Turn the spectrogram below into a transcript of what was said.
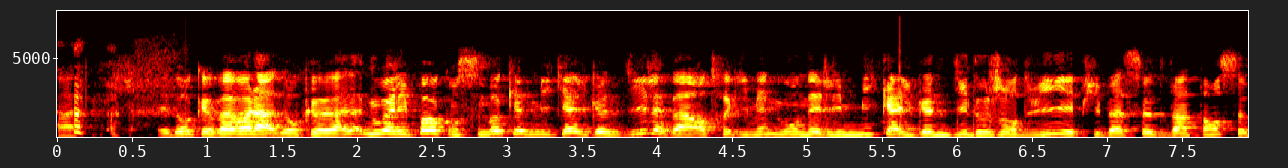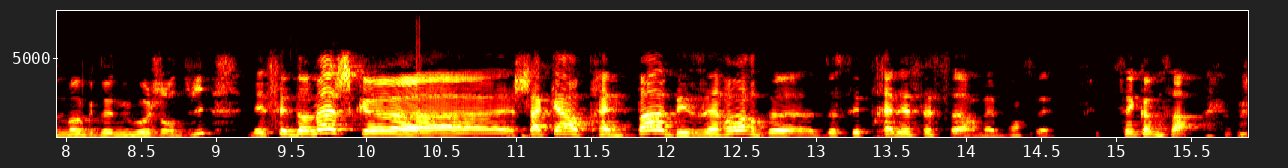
Et donc, bah voilà, donc nous à l'époque, on se moquait de Michael Gundil, et ben entre guillemets, nous on est les Michael Gundil d'aujourd'hui, et puis bah ceux de 20 ans se moquent de nous aujourd'hui. Mais c'est dommage que chacun apprenne pas des erreurs de, de ses prédécesseurs. Mais bon, c'est comme ça.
